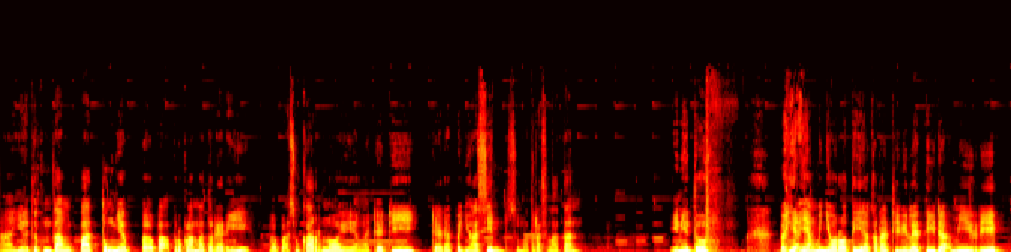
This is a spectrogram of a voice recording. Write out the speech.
nah, yaitu tentang patungnya Bapak Proklamator RI Bapak Soekarno yang ada di daerah Banyu Asin Sumatera Selatan ini tuh banyak yang menyoroti ya karena dinilai tidak mirip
